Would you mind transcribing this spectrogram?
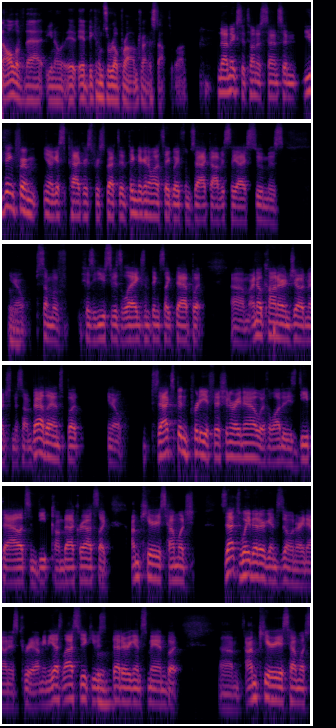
all of that, you know, it, it becomes a real problem trying to stop the run. That makes a ton of sense. And you think from, you know, I guess Packers perspective, thing they're going to want to take away from Zach, obviously, I assume is, you know, some of his use of his legs and things like that. But um, I know Connor and Joe had mentioned this on Badlands, but, you know, Zach's been pretty efficient right now with a lot of these deep outs and deep comeback routes. Like, I'm curious how much Zach's way better against zone right now in his career. I mean, yes, last week he was mm. better against man, but um, I'm curious how much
